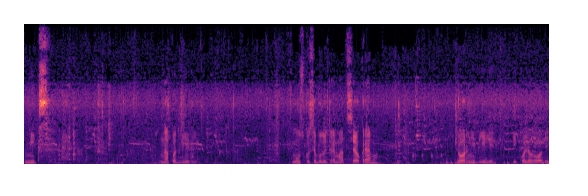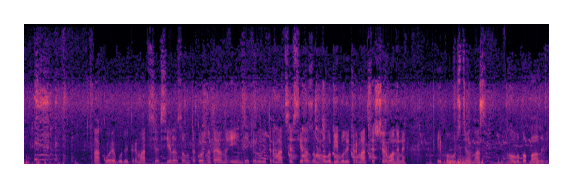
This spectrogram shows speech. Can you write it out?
мікс на подвір'ї. Мускуси будуть триматися окремо, чорні, білі і кольорові. А кури будуть триматися всі разом. Також, напевно, і індики будуть триматися всі разом. Голубі будуть триматися з червоними і вийде у нас голубопаливі.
